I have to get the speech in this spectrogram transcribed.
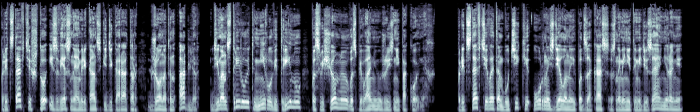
Представьте, что известный американский декоратор Джонатан Адлер демонстрирует миру витрину, посвященную воспеванию жизней покойных. Представьте в этом бутике урны, сделанные под заказ знаменитыми дизайнерами,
